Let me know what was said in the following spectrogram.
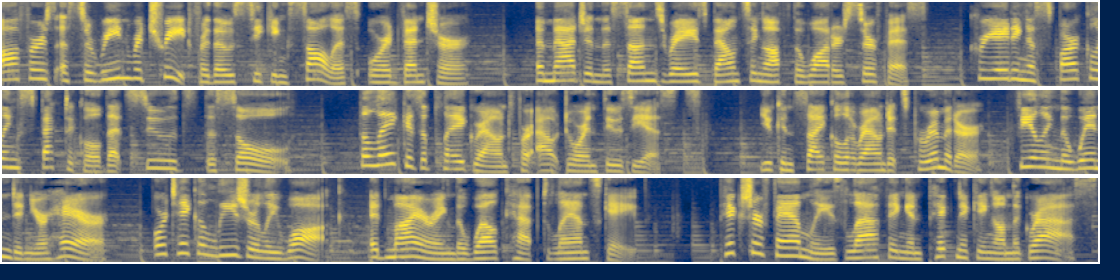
offers a serene retreat for those seeking solace or adventure. Imagine the sun's rays bouncing off the water's surface, creating a sparkling spectacle that soothes the soul. The lake is a playground for outdoor enthusiasts. You can cycle around its perimeter, feeling the wind in your hair, or take a leisurely walk, admiring the well-kept landscape. Picture families laughing and picnicking on the grass,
